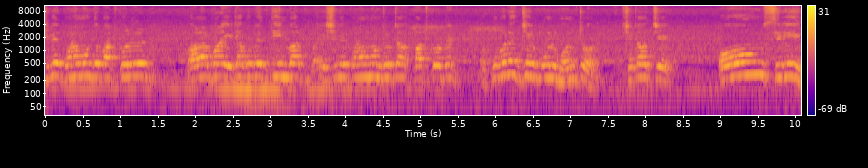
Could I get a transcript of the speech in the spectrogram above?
শিবের প্রণামন্ত্র পাঠ করলেন। করার পরে এটা করবেন তিনবার, এই শিবের প্রণামন্ত্রটা পাঠ করবেন। কুবেরের যে মূল মন্ত্র, সেটা হচ্ছে, ওং শ্রীং,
